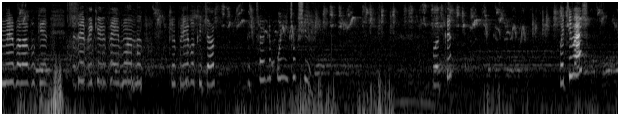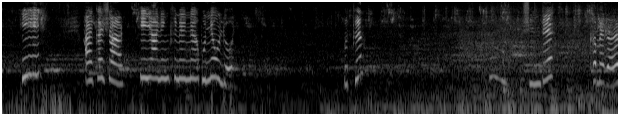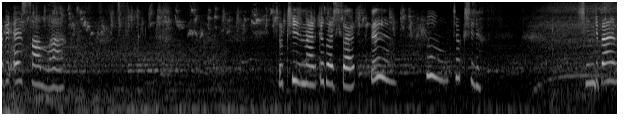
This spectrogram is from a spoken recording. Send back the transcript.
merhabalar. Bugün size bir köpeğimi anlat. Köpeğe bakacağım. Bir tane uy çok şirin. Bakın. Pati ver. Hi. Arkadaşlar Hiyanın kanalına abone olun. Bakın. Şimdi kameraya bir el salla. Çok şirin arkadaşlar. Çok şirin. Şimdi ben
